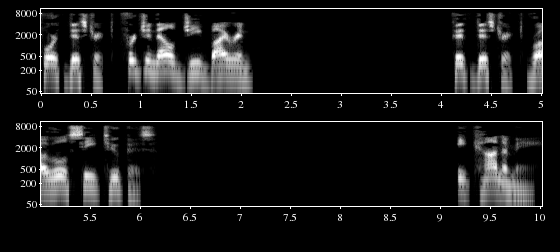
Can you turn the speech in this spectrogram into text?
4th District, Ferjenel G. Biron 5th District, Raul C. Tupas Economy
